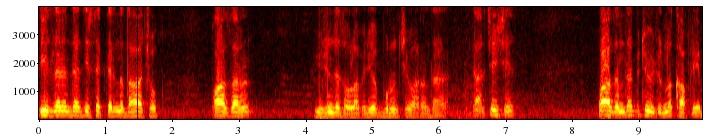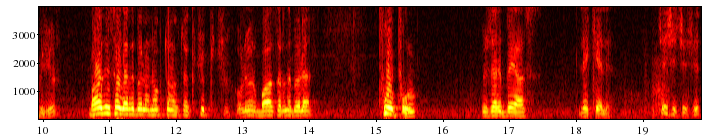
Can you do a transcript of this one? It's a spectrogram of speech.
dizlerinde, dirseklerinde daha çok bazılarının yüzünde de olabiliyor, burun civarında. Yani çeşit bazen de bütün vücudunu kaplayabiliyor. Bazı insanlarda böyle nokta nokta küçük küçük oluyor. Bazılarında böyle pul pul, üzeri beyaz, lekeli. Çeşit çeşit.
